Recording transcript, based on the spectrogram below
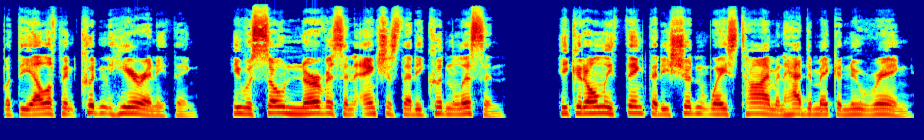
But the elephant couldn't hear anything. He was so nervous and anxious that he couldn't listen. He could only think that he shouldn't waste time and had to make a new ring.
